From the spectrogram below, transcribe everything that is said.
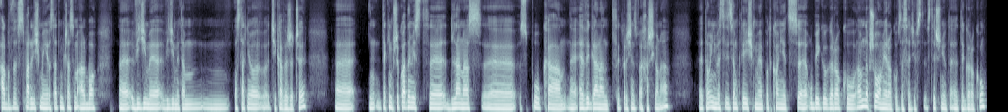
albo wsparliśmy je ostatnim czasem, albo widzimy, widzimy tam mm, ostatnio ciekawe rzeczy. Takim przykładem jest e, dla nas e, spółka e, Ewy Galant, która się nazywa Hasiona. Tą inwestycję zamknęliśmy pod koniec ubiegłego roku, no, na przełomie roku w zasadzie, w styczniu te, tego roku.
